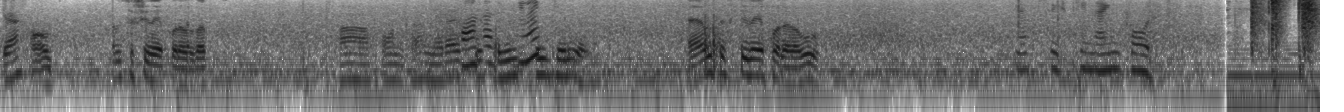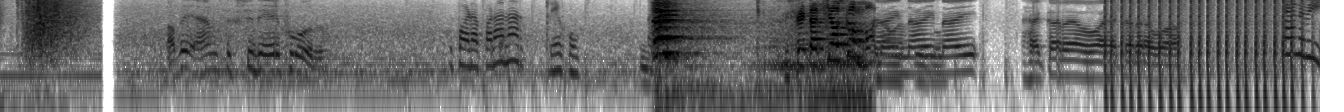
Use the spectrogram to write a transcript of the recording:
क्या? हम सिक्सटीन है पूरा बस? हाँ फ़ोन का। मेरा कौन सा स्पेस अभी 69? फुल थोड़ी होगा एम सिक्सटीन है पूरा बाबू। एफ़ सिक्सटी नाइन फोर अबे एम सिक्सटीन ए फोर पड़ा पड़ा ना। देखो। इसने टच किया उसको? नहीं नहीं नहीं हैकर है हुआ हैकर है हुआ Enemy!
